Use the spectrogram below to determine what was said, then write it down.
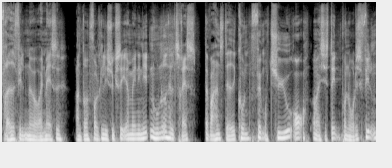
Fredefilmene og en masse andre folkelige succeser. Men i 1950, der var han stadig kun 25 år og assistent på Nordisk Film,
